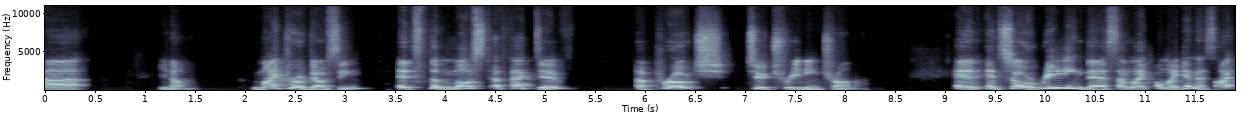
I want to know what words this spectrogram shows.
uh, you know microdosing, it's the most effective approach to treating trauma. And and so reading this, I'm like, oh my goodness. I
